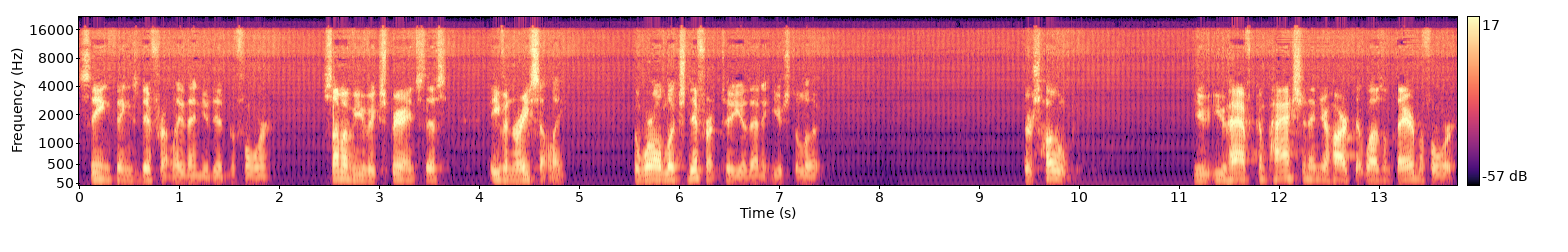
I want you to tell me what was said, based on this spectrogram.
seeing things differently than you did before. Some of you have experienced this even recently. The world looks different to you than it used to look. There's hope. You, you have compassion in your heart that wasn't there before.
